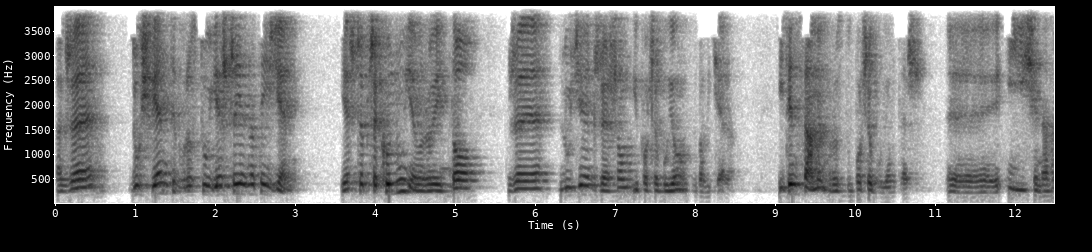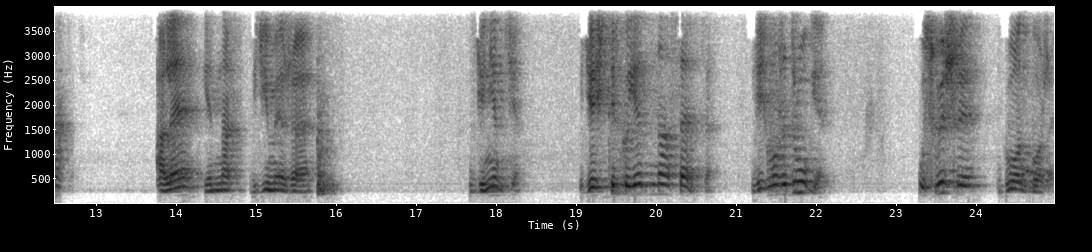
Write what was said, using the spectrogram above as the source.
Także Duch Święty po prostu jeszcze jest na tej ziemi. Jeszcze przekonuje może to, że ludzie grzeszą i potrzebują Zbawiciela. I tym samym po prostu potrzebują też yy, i się nawracać. Ale jednak widzimy, że gdzie nie gdzie. Gdzieś tylko jedno serce, gdzieś może drugie usłyszy głos Boży.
